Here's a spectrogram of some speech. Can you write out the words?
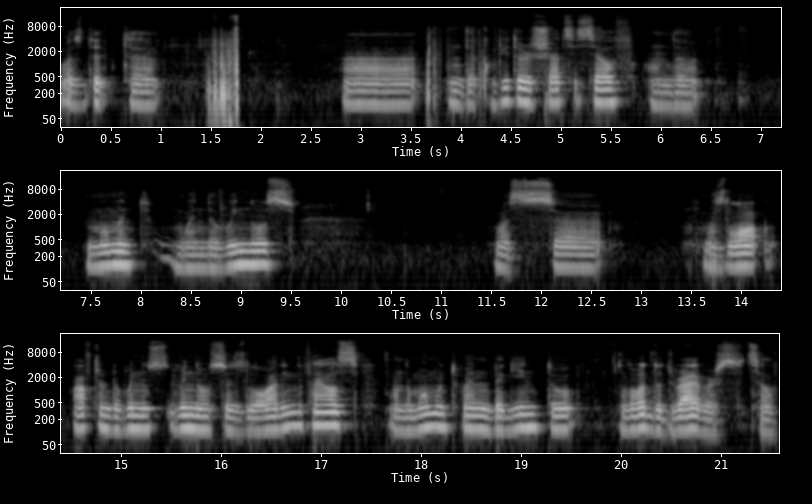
was that uh, uh, the computer shuts itself on the moment when the Windows was uh, was lo after the Windows Windows is loading the files on the moment when begin to load the drivers itself.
